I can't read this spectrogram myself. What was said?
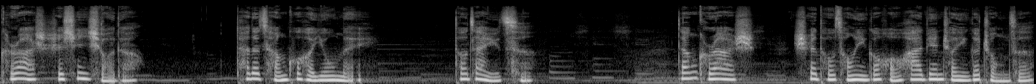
Crush 是驯朽的，它的残酷和优美，都在于此。当 Crush。试图从一个火花变成一个种子，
